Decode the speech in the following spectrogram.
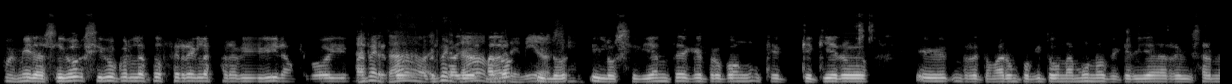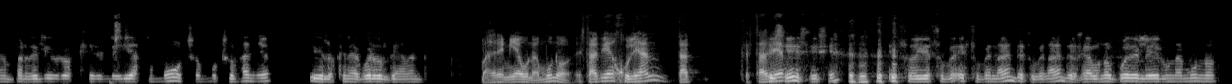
Pues mira, sigo, sigo con las 12 reglas para vivir, aunque voy... Es verdad, es verdad, madre mía. Y lo, y lo siguiente que propongo, que, que quiero eh, retomar un poquito un amuno, que quería revisarme un par de libros que leí hace muchos, muchos años y de los que me acuerdo últimamente. Madre mía, un amuno. ¿Estás bien, Julián? ¿Estás sí, bien? Sí, sí, sí. Estoy estupendamente, estupendamente. O sea, uno puede leer un amuno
